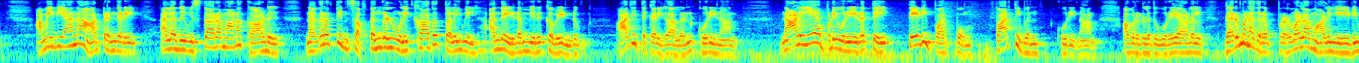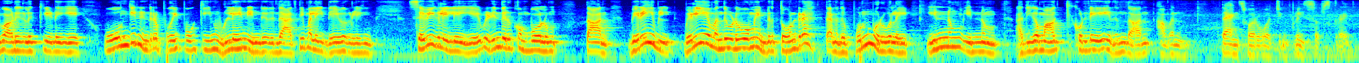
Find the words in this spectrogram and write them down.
அமைதியான ஆற்றங்கரை அல்லது விஸ்தாரமான காடு நகரத்தின் சப்தங்கள் ஒலிக்காத தொலைவில் அந்த இடம் இருக்க வேண்டும் ஆதித்த கரிகாலன் கூறினான். நாளையே அப்படி ஒரு இடத்தை தேடி பார்ப்போம் பார்த்திபன் கூறினான். அவர்களது உரையாடல் தர்மநகர பிரபல மாளிகை இடிபாடுகளுக்கு இடையே ஓங்கி நின்ற புகைப்போக்கியின் உள்ளே நின்றிருந்த அத்திமலை தேவர்களின் செவிகளிலேயே விழுந்திருக்கும் போலும் தான் விரைவில் வெளியே வந்து விடுவோம் என்று தோன்ற தனது புன்முறுவலை இன்னும் இன்னும் அதிகமாக்கி கொண்டே இருந்தான் அவன். தேங்க்ஸ் ஃபார் வாட்சிங் ப்ளீஸ் சப்ஸ்கிரைப்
